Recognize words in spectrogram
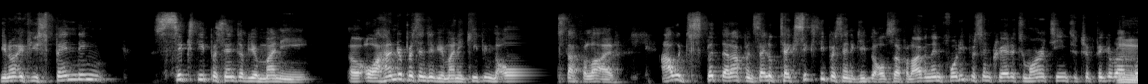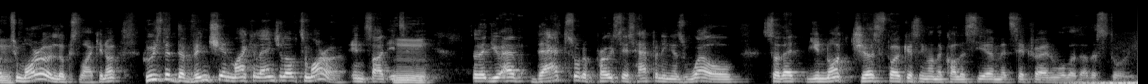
you know, if you're spending 60% of your money or 100% of your money keeping the old stuff alive, I would split that up and say, look, take 60% to keep the old stuff alive and then 40% create a tomorrow team to, to figure out mm. what tomorrow looks like. You know, who's the Da Vinci and Michelangelo of tomorrow inside Italy? Mm. So that you have that sort of process happening as well, so that you're not just focusing on the Colosseum, etc., and all those other stories.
